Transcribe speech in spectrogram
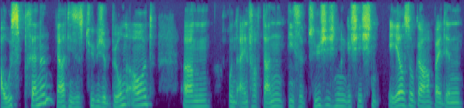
ausbrennen, ja, dieses typische Burnout ähm, und einfach dann diese psychischen Geschichten eher sogar bei den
